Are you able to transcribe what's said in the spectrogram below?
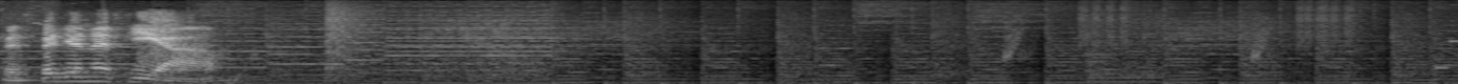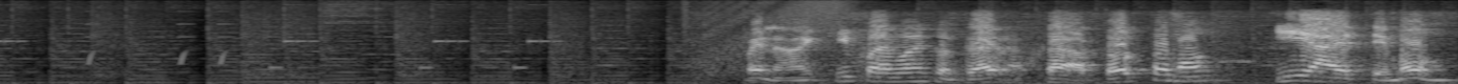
Despeyo energía. Bueno, aquí podemos encontrar a Tortomon y a Etemon.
